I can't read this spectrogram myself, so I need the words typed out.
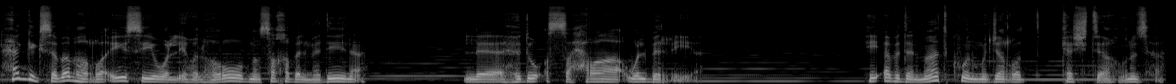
نحقق سببها الرئيسي واللي هو الهروب من صخب المدينة لهدوء الصحراء والبرية. هي أبدا ما تكون مجرد كشتة ونزهة.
